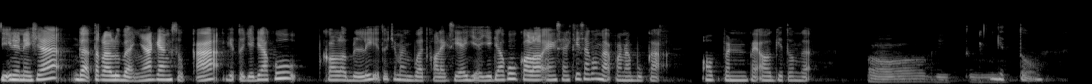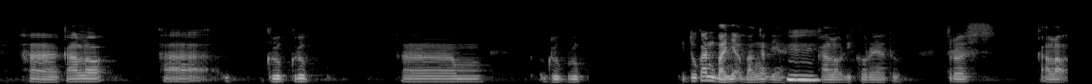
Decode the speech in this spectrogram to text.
di Indonesia nggak terlalu banyak yang suka gitu jadi aku kalau beli itu cuma buat koleksi aja. Jadi aku kalau yang sekis aku nggak pernah buka open PO gitu nggak. Oh, gitu. gitu. Ah, kalau eh, grup-grup em, grup-grup itu kan banyak banget ya Mm-mm. kalau di Korea tuh. Terus kalau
